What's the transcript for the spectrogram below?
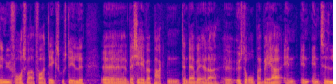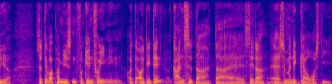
det nye forsvar for, at det ikke skulle stille øh, Varsava-pakten, den der, eller øh, Østeuropa, værre end, end, end tidligere. Så det var præmissen for genforeningen, og, og det er den grænse, der, der øh, sætter, øh, som man ikke kan overstige.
